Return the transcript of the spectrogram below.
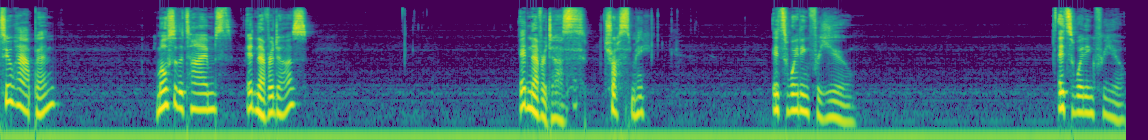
to happen, most of the times it never does. It never does. Trust me. It's waiting for you. It's waiting for you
